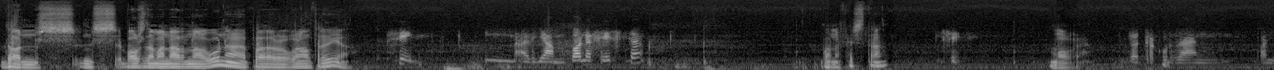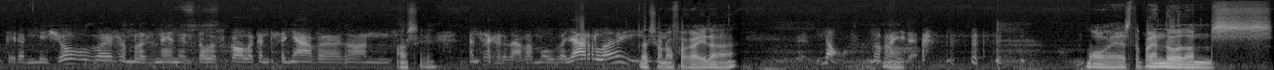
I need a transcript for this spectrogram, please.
Doncs, ens- vols demanar-ne alguna per algun altre dia? Aviam, bona festa, Bona festa? sí, Molt bé. tot recordant quan érem més joves, amb les nenes de l'escola que ensenyava, doncs Ah, sí? ens agradava molt ballar-la i... Això no fa gaire, eh? No, no gaire. Molt bé, estupendo. Doncs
